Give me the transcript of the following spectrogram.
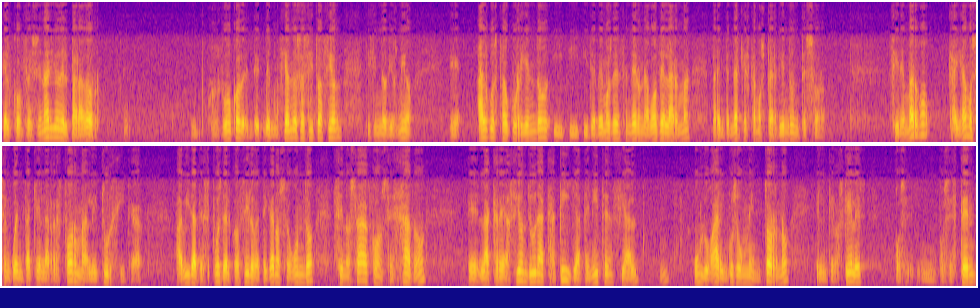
El confesionario del parador, pues, un poco denunciando esa situación, diciendo, Dios mío, eh, algo está ocurriendo y, debemos de encender una voz de alarma para entender que estamos perdiendo un tesoro. Sin embargo, caigamos en cuenta que en la reforma litúrgica habida después del Concilio Vaticano II se nos ha aconsejado eh, la creación de una capilla penitencial, un lugar, incluso un entorno en el que los fieles pues, pues estén,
